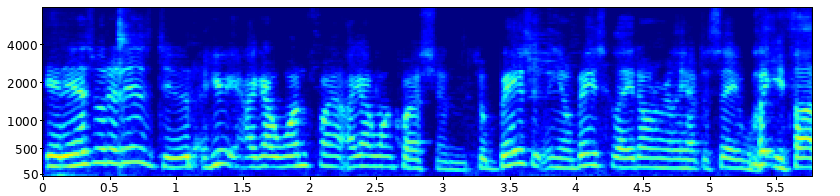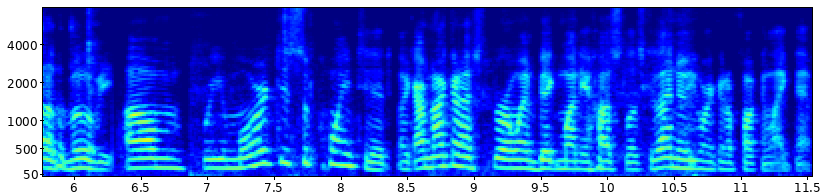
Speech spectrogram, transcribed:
It is what it is, dude. Here, I got one final. I got one question. So basically, you know, basically, I don't really have to say what you thought of the movie. Um, were you more disappointed? Like, I'm not gonna throw in Big Money Hustlers because I knew you weren't gonna fucking like that.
